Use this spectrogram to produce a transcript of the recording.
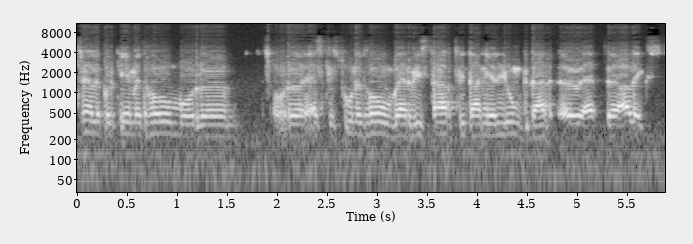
Trelleborg game at home or uh, or uh, Eskilstuna at home where we start with Daniel Jung Dan, uh, at uh, Alex.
